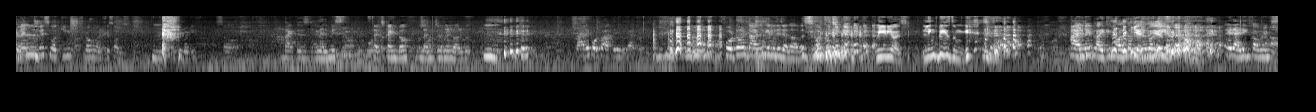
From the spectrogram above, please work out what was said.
But I'll miss working from office also. Everybody. So that is, and I'll miss such kind of lunches and all. सारे फ़ोटो आते हैं फ़ोटो डाल के मुझे जगह बस वीडियोस लिंक भेज दूँगी I keep liking all the videos and adding comments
